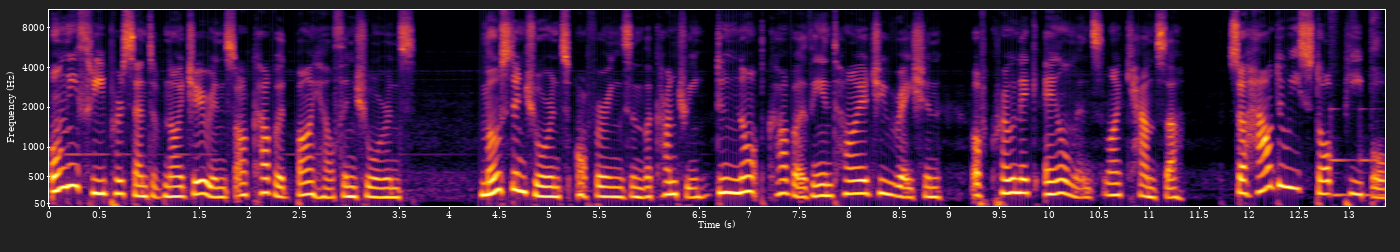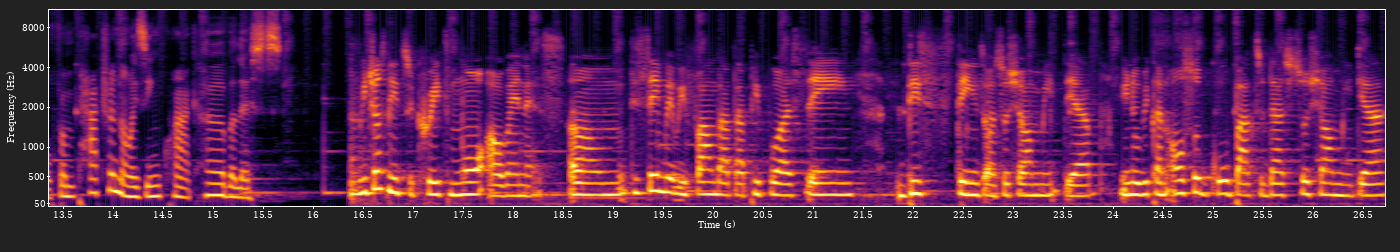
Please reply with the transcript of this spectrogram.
Only 3% of Nigerians are covered by health insurance. Most insurance offerings in the country do not cover the entire duration of chronic ailments like cancer. So, how do we stop people from patronizing quack herbalists? we just need to create more awareness. Um, the same way we found out that people are saying these things on social media, you know, we can also go back to that social media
